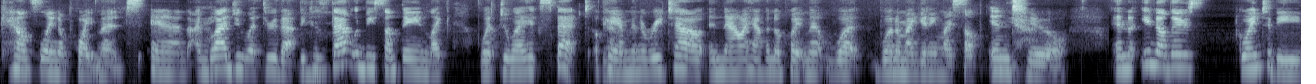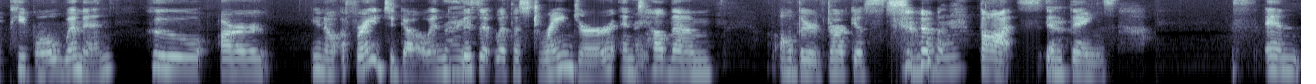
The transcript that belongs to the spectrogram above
counseling appointment and I'm glad you went through that because that would be something like what do I expect? Okay, Yeah. I'm going to reach out and now I have an appointment. What what am I getting myself into? And you know, there's going to be people, women who are, you know, afraid to go and Right. visit with a stranger and Right. tell them all their darkest Mhm. thoughts Yeah. and things and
